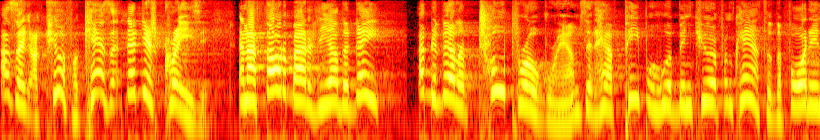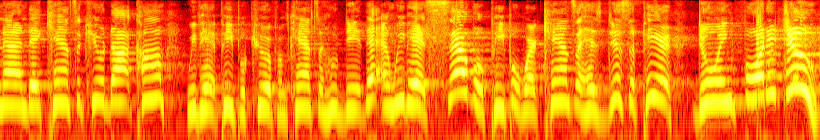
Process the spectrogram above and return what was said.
I was like, A cure for cancer? That's just crazy. And I thought about it the other day. I've developed two programs that have people who have been cured from cancer. The 49daycancercure.com, we've had people cured from cancer who did that, and we've had several people where cancer has disappeared doing 42.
